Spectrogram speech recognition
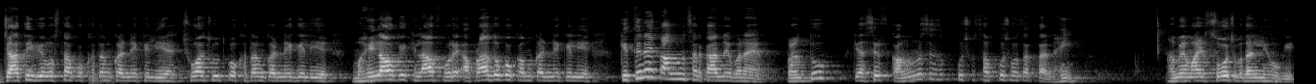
जाति व्यवस्था को खत्म करने के लिए, छुआछूत को खत्म करने के लिए, महिलाओं के खिलाफ हो रहे अपराधों को कम करने के लिए कितने कानून सरकार ने बनाए, परंतु क्या सिर्फ़ कानूनों से सब कुछ सब कुछ हो सकता? है नहीं। हमें हमारी सोच बदलनी होगी।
